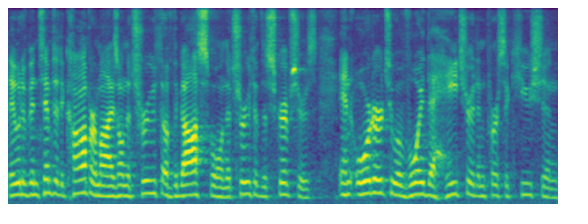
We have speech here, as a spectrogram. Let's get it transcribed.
They would have been tempted to compromise on the truth of the gospel and the truth of the scriptures in order to avoid the hatred and persecution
